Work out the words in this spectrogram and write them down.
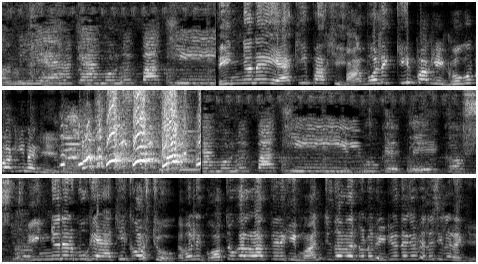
আমি এক পাখি। তিনজনেই একই পাখি। তা বলি কি পাখি? ঘুঘু পাখি নাকি? এমন পাখি বুকেতে কষ্ট। তিনজনের বুকে একই কষ্ট। তা বলি গতকাল রাত্রে কি মাঞ্চু দাদার কোনো ভিডিও দেখে ফেলেছিলে নাকি?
